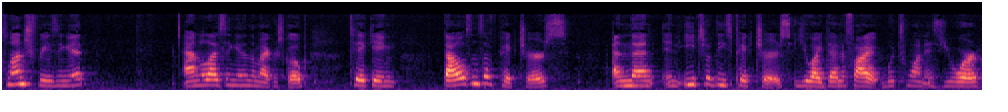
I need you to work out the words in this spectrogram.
plunge freezing it, analyzing it in the microscope, taking thousands of pictures, and then in each of these pictures, you identify which one is your,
